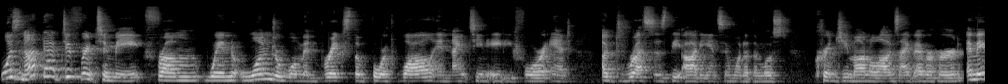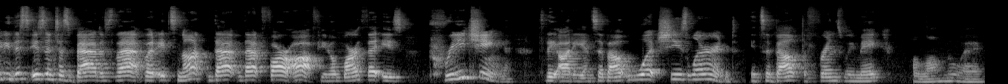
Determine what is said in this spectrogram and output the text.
was not that different to me from when Wonder Woman breaks the fourth wall in 1984 and addresses the audience in one of the most cringy monologues I've ever heard. And maybe this isn't as bad as that, but it's not that that far off. You know, Martha is preaching to the audience about what she's learned. It's about the friends we make along the way.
